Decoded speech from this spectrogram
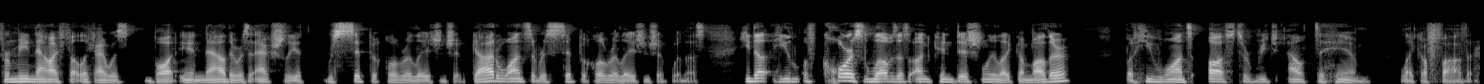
for me now I felt like I was bought in. Now there was actually a reciprocal relationship. God wants a reciprocal relationship with us. He does, he of course loves us unconditionally like a mother, but he wants us to reach out to him like a father.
